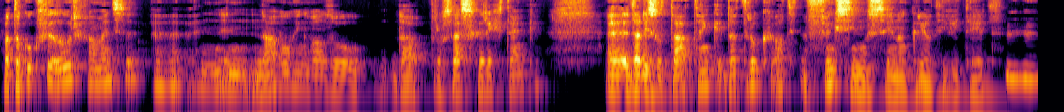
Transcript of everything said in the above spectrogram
wat ik ook veel hoor van mensen eh, in, in navolging van zo dat procesgericht denken, eh, dat resultaat denken, dat er ook altijd een functie moest zijn aan creativiteit. Mhm.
